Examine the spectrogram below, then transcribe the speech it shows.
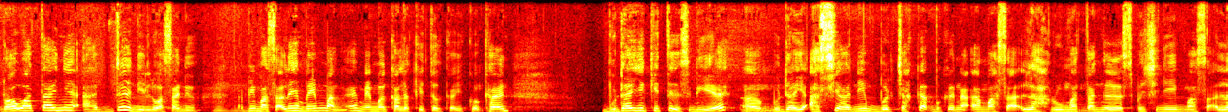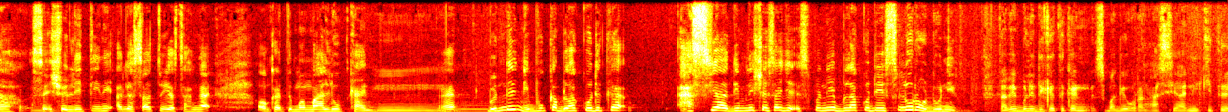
rawatannya ada di luar sana. Hmm. Tapi masalahnya memang, eh, memang kalau kita ikutkan budaya kita sendiri, eh, uh, hmm. uh, budaya Asia ni bercakap berkenaan masalah rumah hmm. tangga, especially masalah hmm. sexuality ni adalah satu yang sangat orang kata memalukan. Hmm. Eh? Benda ni bukan berlaku dekat Asia di Malaysia saja, sebenarnya berlaku di seluruh dunia. Hmm. Tapi boleh dikatakan sebagai orang Asia ni kita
